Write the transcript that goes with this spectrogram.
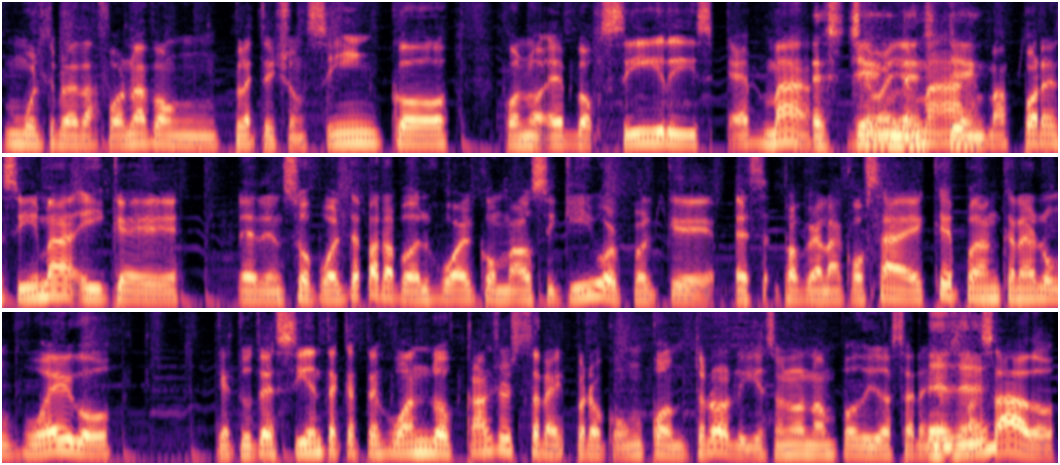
multiplataforma con PlayStation 5, con los Xbox Series. Es más, Es que vayan más, más por encima y que le den soporte para poder jugar con mouse y keyboard. Porque, es, porque la cosa es que puedan crear un juego que tú te sientes que estés jugando Counter-Strike, pero con un control. Y eso no lo han podido hacer en el pasado.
